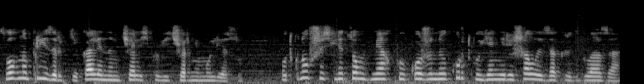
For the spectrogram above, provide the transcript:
Словно призраки, Калины мчались по вечернему лесу. Уткнувшись лицом в мягкую кожаную куртку, я не решалась закрыть глаза.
